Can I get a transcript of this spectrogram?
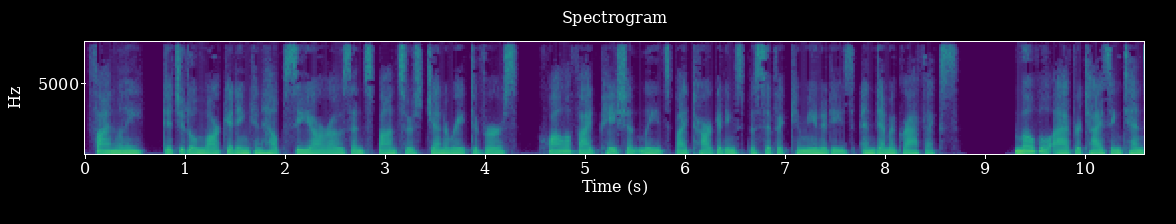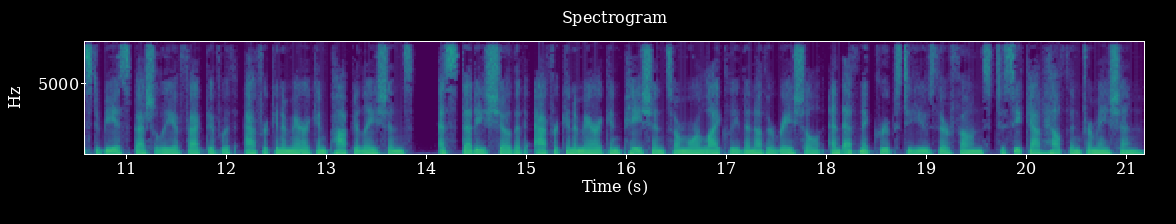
Finally, digital marketing can help CROs and sponsors generate diverse, qualified patient leads by targeting specific communities and demographics. Mobile advertising tends to be especially effective with African American populations, as studies show that African American patients are more likely than other racial and ethnic groups to use their phones to seek out health information.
